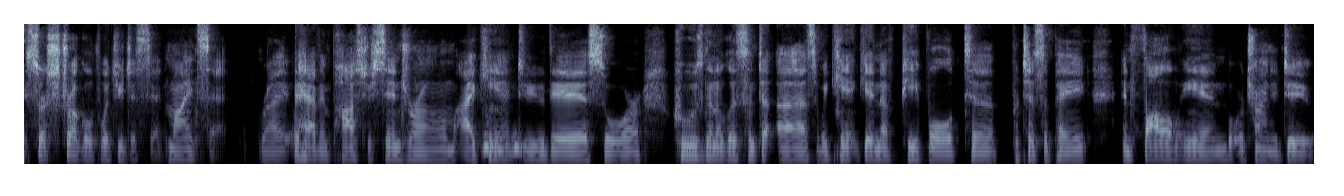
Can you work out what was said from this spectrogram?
sort of struggle with what you just said mindset right? They have imposter syndrome. I can't mm-hmm. do this, or who's going to listen to us? We can't get enough people to participate and follow in what we're trying to do.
